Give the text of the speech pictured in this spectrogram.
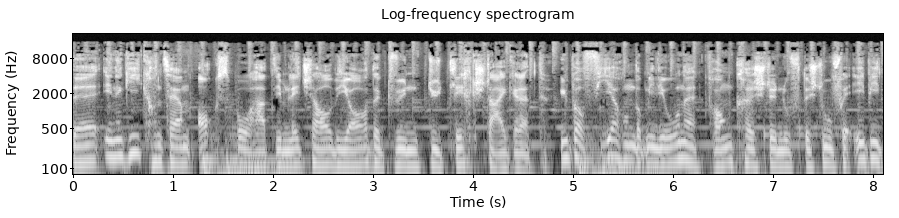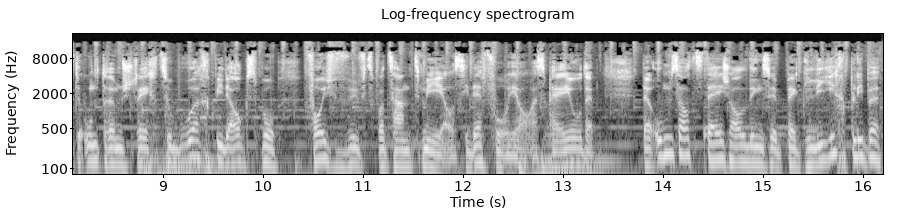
Der Energiekonzern Axpo hat im letzten halben Jahr den Gewinn deutlich gesteigert. Über 400 Millionen Franken stehen auf der Stufe EBIT unter dem Strich zu Buch bei der Axpo 55 Prozent mehr als in der Vorjahresperiode. Der Umsatz der ist allerdings etwa gleich geblieben.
